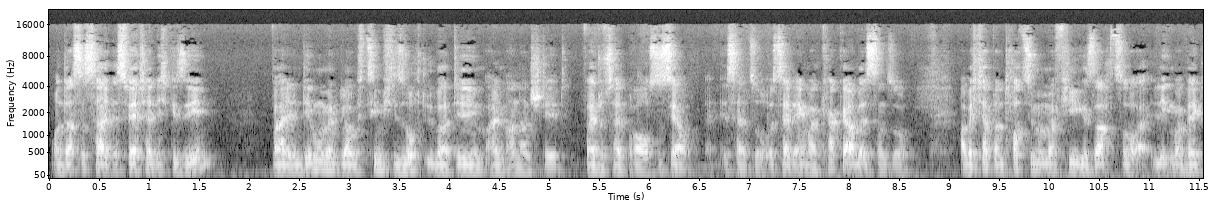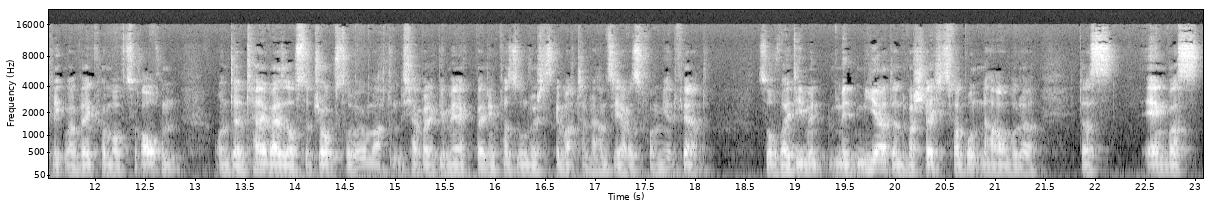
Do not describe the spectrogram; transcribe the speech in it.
Und das ist halt, es wird halt nicht gesehen, weil in dem Moment, glaube ich, ziemlich die Sucht über dem allem anderen steht, weil du es halt brauchst. Ist ja auch, ist halt so, ist halt irgendwann kacke, aber ist dann so. Aber ich habe dann trotzdem immer viel gesagt, so, leg mal weg, leg mal weg, hör mal auf zu rauchen. Und dann teilweise auch so Jokes drüber gemacht. Und ich habe halt gemerkt, bei den Personen, wo ich das gemacht habe, haben sie ja was von mir entfernt. So, weil die mit, mit mir dann was Schlechtes verbunden haben oder dass irgendwas,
